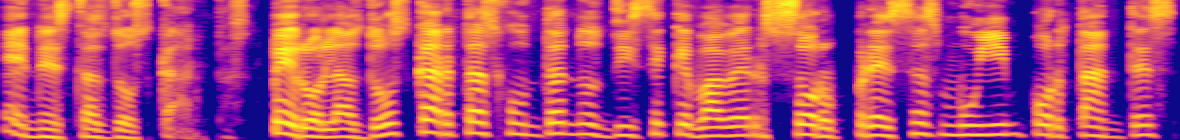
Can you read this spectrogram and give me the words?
en estas dos cartas. Pero las dos cartas juntas nos dice que va a haber sorpresas muy importantes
